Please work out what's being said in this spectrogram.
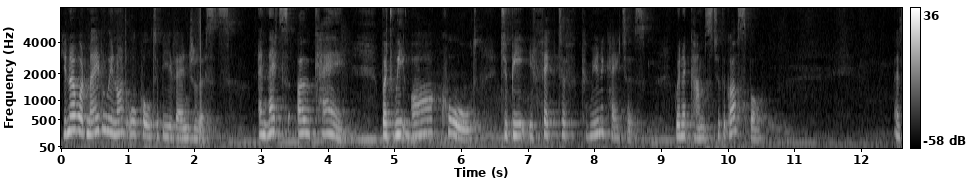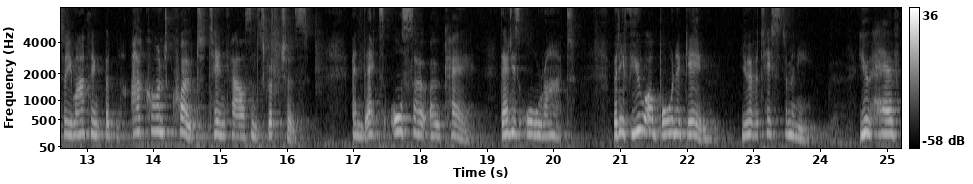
You know what? Maybe we're not all called to be evangelists, and that's okay. But we are called to be effective communicators when it comes to the gospel. And so you might think, but I can't quote 10,000 scriptures. And that's also okay. That is all right. But if you are born again, you have a testimony, you have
